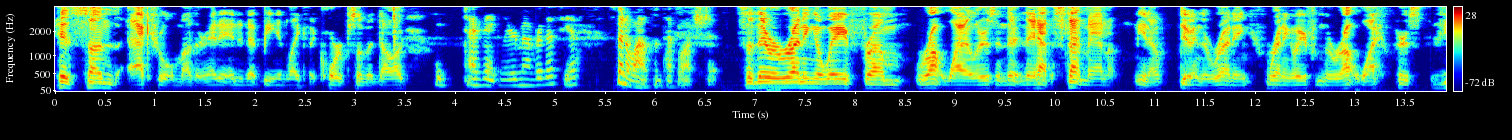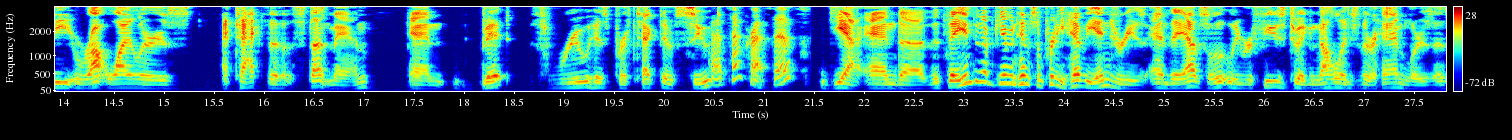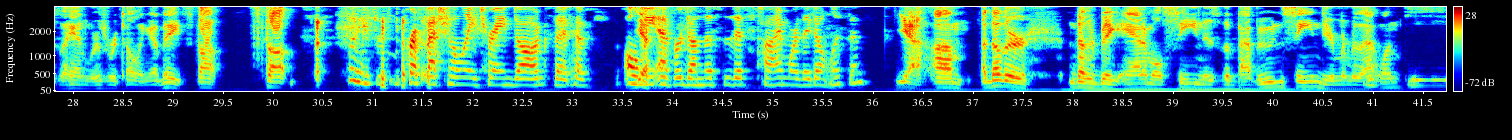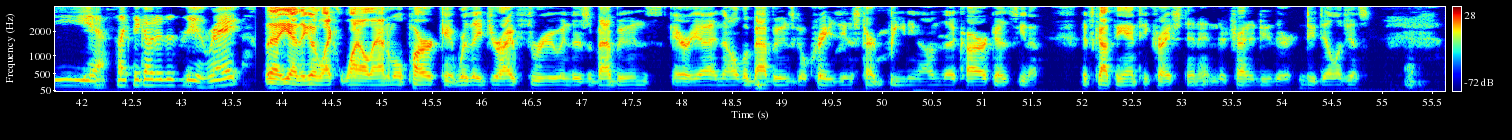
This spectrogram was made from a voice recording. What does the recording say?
his son's actual mother, and it ended up being like the corpse of a dog. I, I vaguely remember this. Yes, it's been a while since I've watched it. So they were running away from Rottweilers, and they they had a stuntman, you know, doing the running, running away from the Rottweilers. The Rottweilers attacked the stuntman and bit through his protective suit. That's impressive. Yeah, and uh, they ended up giving him some pretty heavy injuries, and they absolutely refused to acknowledge their handlers as the handlers were telling him, "Hey, stop, stop." These professionally trained dogs that have only Yes. ever done this this time where they don't listen. Yeah. Um. Another another big animal scene is the baboon scene. Do you remember that one? Yes, like they go to the zoo, right? Uh, yeah, they go to like wild animal park and where they drive through, and there's a baboons area, and then all the baboons go crazy and start beating on the car because you know it's got the Antichrist in it, and they're trying to do their due diligence.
